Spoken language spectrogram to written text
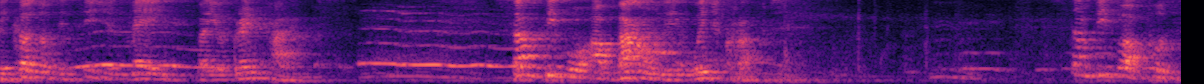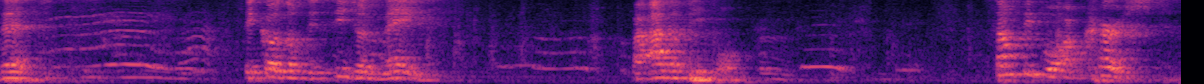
because of decision made by your grandparents. Some people are bound in witchcraft. Some people are possessed because of decision made by other people. Some people are cursed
